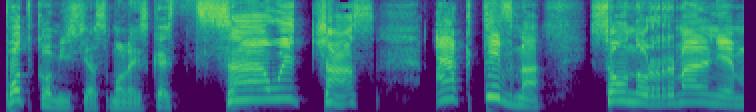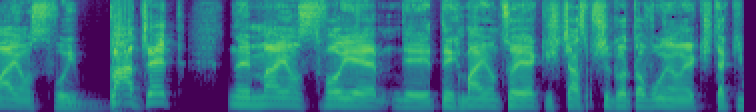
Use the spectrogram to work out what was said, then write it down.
podkomisja smoleńska jest cały czas aktywna są normalnie, mają swój budżet, y, mają swoje, y, tych mają co jakiś czas przygotowują jakiś taki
